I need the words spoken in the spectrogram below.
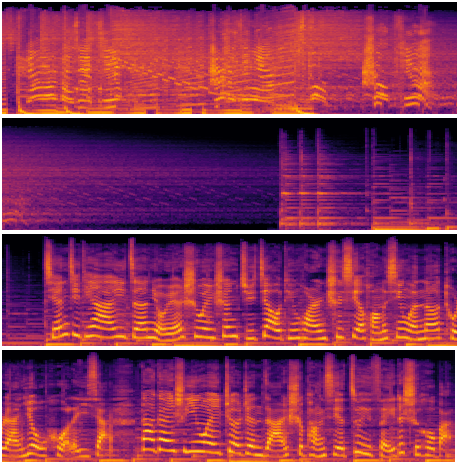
爷爷，爷爷，爷爷，前几天啊，一则纽约市卫生局叫停华人吃蟹黄的新闻呢，突然又火了一下。大概是因为这阵子啊是螃蟹最肥的时候吧，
